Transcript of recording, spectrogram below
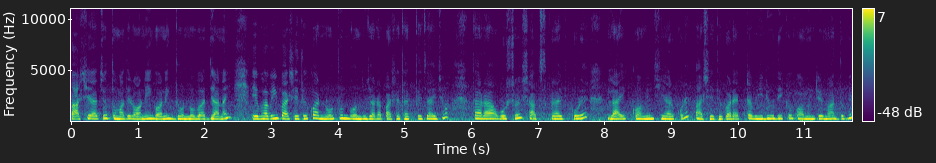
পাশে আছো, তোমাদের অনেক অনেক ধন্যবাদ জানাই। এভাবেই পাশে থেকো। আর নতুন বন্ধু যারা পাশে থাকতে চাইছো, তারা অবশ্যই সাবস্ক্রাইব করে লাইক কমেন্ট শেয়ার করে পাশে থেকো। আর একটা ভিডিও দেখো কমেন্টের মাধ্যমে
